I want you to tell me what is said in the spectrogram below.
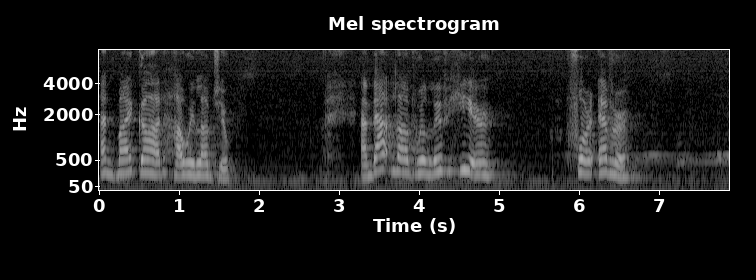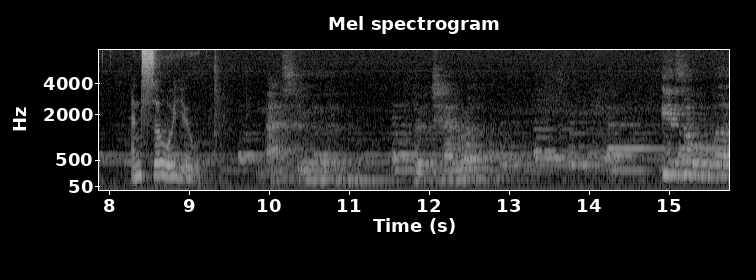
And my God, how we loved you. And that love will live here forever. And so will you. Master, the terror is over.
